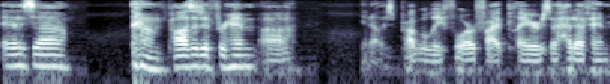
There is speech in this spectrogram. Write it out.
as uh, positive for him. Uh, you know, there's probably four or five players ahead of him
